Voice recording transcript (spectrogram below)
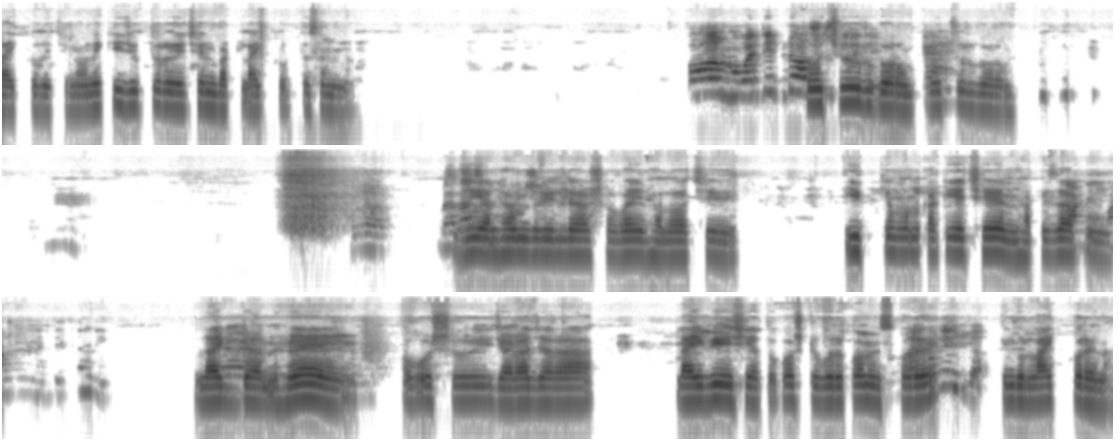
লাইক করেছেন। অনেকেই যুক্ত রয়েছেন বাট লাইক করতেছেন না। প্রচুর গরম প্রচুর গরম। জি আলহামদুলিল্লাহ সবাই ভালো আছে। ঈদ কেমন কাটিয়েছেন হাফিজা আপু? লাইক ডান হ্যাঁ অবশ্যই যারা যারা লাইভে এসে এত কষ্ট করে কমেন্টস করে কিন্তু লাইক করে না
